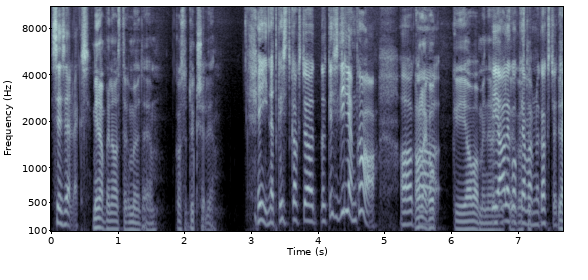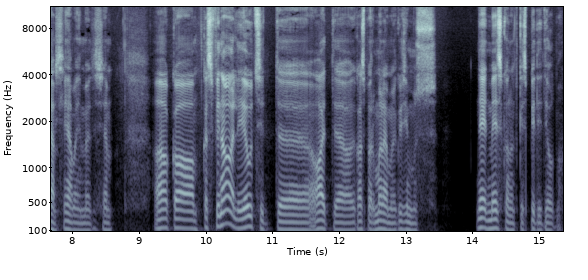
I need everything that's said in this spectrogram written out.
see selleks. mina panin aastaga mööda, jah. kaks tuhat üks oli, jah? ei, nad käisid kaks tuhat, nad käisid hiljem ka, aga A Le Coq'i avamine jaa, A Le Coq'i avamine kaks tuhat üks. mina panin mööda siis, jah. aga kas finaali jõudsid äh, Aet ja Kaspar mõlemale küsimus, need meeskonnad, kes pidid jõudma?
